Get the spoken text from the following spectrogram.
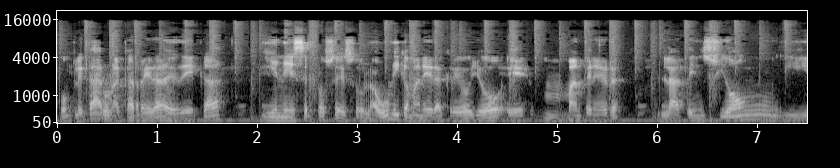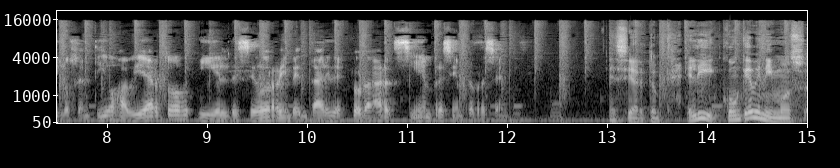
completar una carrera de décadas y en ese proceso la única manera, creo yo, es mantener la atención y los sentidos abiertos y el deseo de reinventar y de explorar siempre, siempre presente. Es cierto. Eli, ¿con qué venimos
